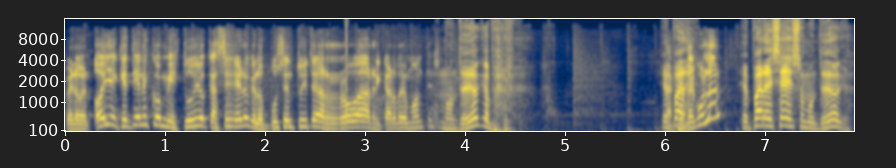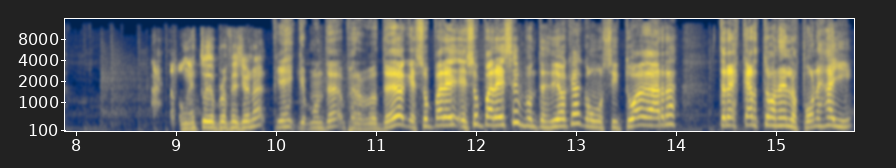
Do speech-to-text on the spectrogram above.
Pero bueno, oye, ¿qué tienes con mi estudio casero que lo puse en Twitter, arroba Ricardo de Montes? Montevideo, ¿qué, ¿qué, ¿Está pa- espectacular? qué parece eso, Montevideo? Un estudio profesional. ¿Qué- qué- Monte- pero que eso, pare- eso parece, Montevideo, como si tú agarras tres cartones, los pones allí.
